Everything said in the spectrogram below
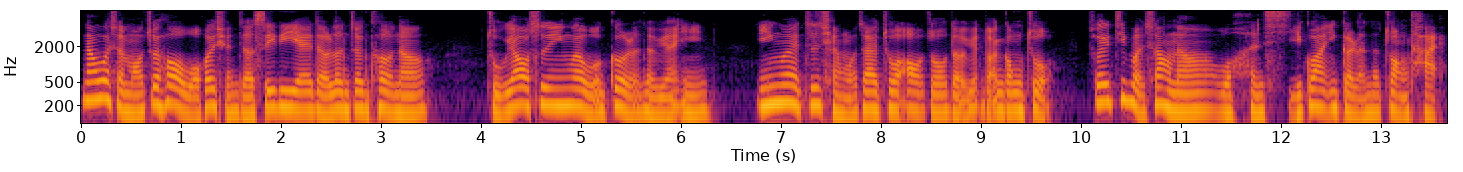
那为什么最后我会选择 CDA 的认证课呢？主要是因为我个人的原因，因为之前我在做澳洲的远端工作，所以基本上呢，我很习惯一个人的状态，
